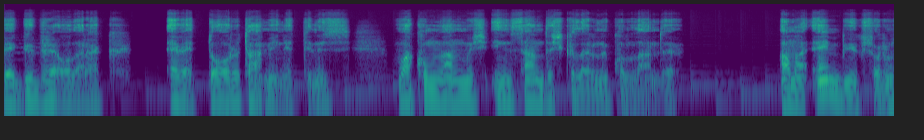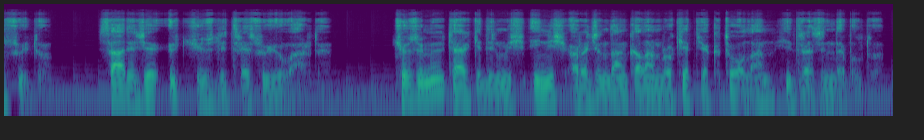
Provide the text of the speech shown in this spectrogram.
ve gübre olarak, evet doğru tahmin ettiniz, vakumlanmış insan dışkılarını kullandı. Ama en büyük sorun suydu. Sadece 300 litre suyu vardı. Çözümü terk edilmiş iniş aracından kalan roket yakıtı olan hidrazinde buldu.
